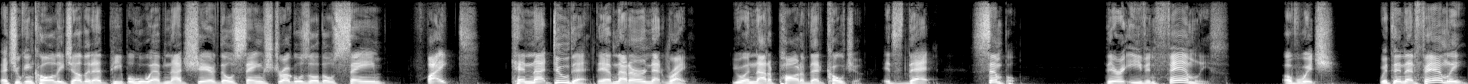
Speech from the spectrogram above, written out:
that you can call each other that people who have not shared those same struggles or those same fights cannot do that. They have not earned that right. You are not a part of that culture. It's that simple. There are even families of which within that family,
